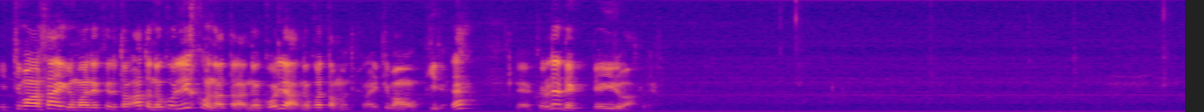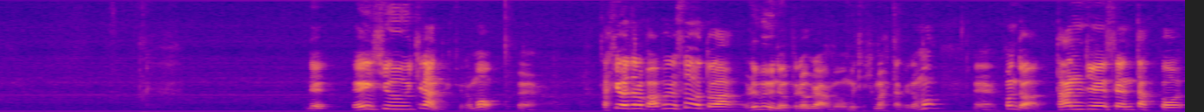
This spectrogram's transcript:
一番最後まで来ると、あと残り1個になったら残りは残ったもんですから一番大きいですね。これでできているわけです。で、演習1なんですけども、えー、先ほどのバブルソートは Ruby のプログラムをお見せしましたけども、えー、今度は単純選択法、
